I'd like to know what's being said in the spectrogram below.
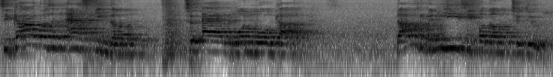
See, God wasn't asking them to add one more God. That would have been easy for them to do.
